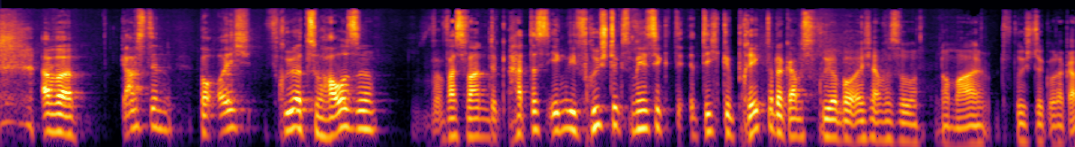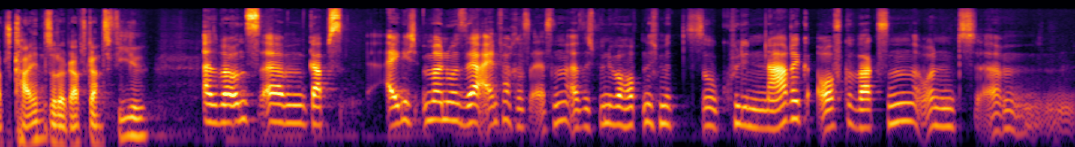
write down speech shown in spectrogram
Aber gab es denn bei euch früher zu Hause, was waren, hat das irgendwie frühstücksmäßig dich geprägt oder gab es früher bei euch einfach so normal Frühstück oder gab es keins oder gab es ganz viel? Also bei uns ähm, gab es eigentlich immer nur sehr einfaches Essen. Also ich bin überhaupt nicht mit so Kulinarik aufgewachsen und ähm,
